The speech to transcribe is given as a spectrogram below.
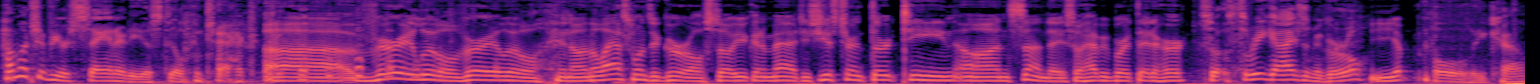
How much of your sanity is still intact? uh, very little, very little. You know, and the last one's a girl, so you can imagine. She just turned 13 on Sunday, so happy birthday to her. So three guys and a girl? Yep. Holy cow.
